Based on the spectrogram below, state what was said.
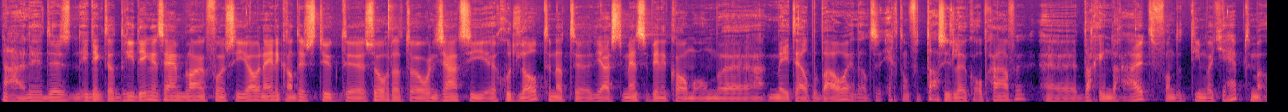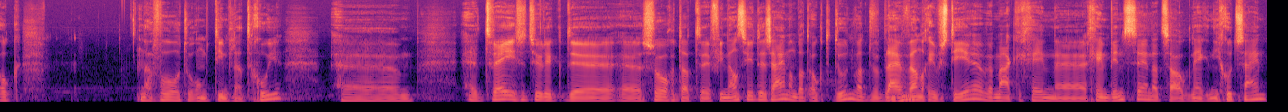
Nou, dus ik denk dat drie dingen zijn belangrijk voor een CEO. Aan de ene kant is het natuurlijk de zorgen dat de organisatie goed loopt en dat de juiste mensen binnenkomen om uh, mee te helpen bouwen. En dat is echt een fantastisch leuke opgave. Uh, dag in dag uit van het team wat je hebt, maar ook naar voren toe om het team te laten groeien. Uh, uh, twee is natuurlijk de uh, zorgen dat de financiën er zijn om dat ook te doen. Want we blijven wel nog investeren. We maken geen, uh, geen winsten. En dat zou ook denk ik niet goed zijn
